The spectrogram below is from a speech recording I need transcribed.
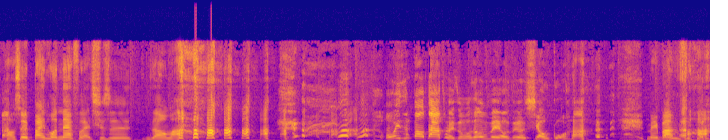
好，所以拜托 Netflix，其实你知道吗？我一直抱大腿，怎么都没有这个效果啊？没办法，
